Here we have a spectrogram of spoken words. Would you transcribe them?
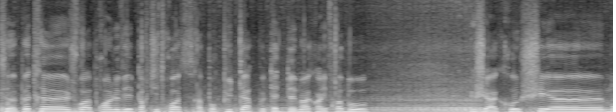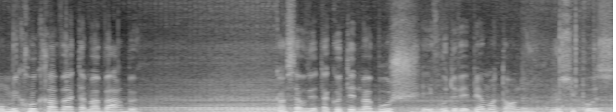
Ça va pas être, euh, je vous apprends à lever partie 3, ce sera pour plus tard, peut-être demain quand il fera beau. J'ai accroché euh, mon micro-cravate à ma barbe. Comme ça vous êtes à côté de ma bouche et vous devez bien m'entendre, je suppose.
